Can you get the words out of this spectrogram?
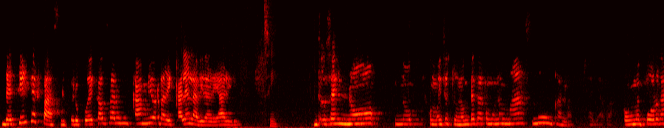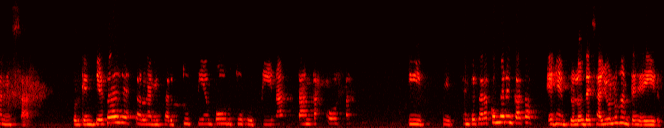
decir que es fácil, pero puede causar un cambio radical en la vida de alguien. Sí. Entonces, no, no como dices tú, no empezar como uno más, nunca, no. O sea, ya va. ¿Cómo me puedo organizar? Porque empieza desde hasta organizar tu tiempo, tu rutina, tantas cosas, y empezar a comer en casa, ejemplo, los desayunos antes de ir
